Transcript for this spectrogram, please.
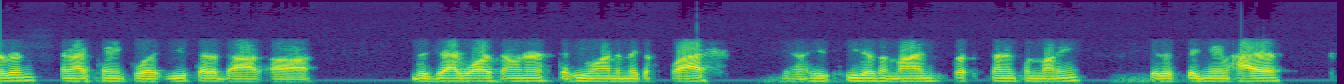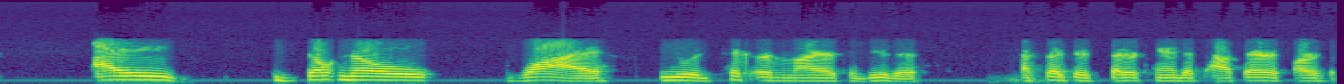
Urban, and I think what you said about uh, the Jaguars owner that he wanted to make a splash. You know, he he doesn't mind spending some money to this big name hire. I don't know why you would pick Urban Meyer to do this. I feel like there's better candidates out there as far as the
